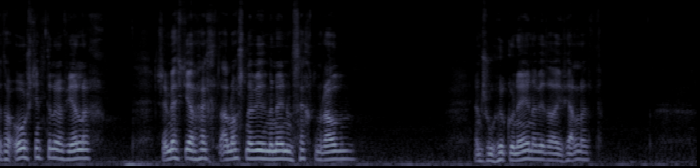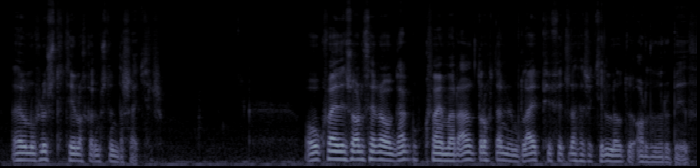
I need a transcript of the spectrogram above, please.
Þetta óskemmtilega félag sem ekki er hægt að losna við með neinum þekktum ráðum en svo hugun eina við það í fjarlæð það hefur nú flust til okkar um stundarsækjir Ókvæðis orð þeirra og gangkvæmar aðdróttanir um glæpi fylla þessa killátu orðvöru byggð.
